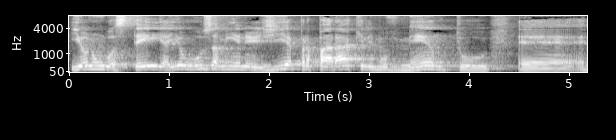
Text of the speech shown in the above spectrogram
e eu não gostei, aí eu uso a minha energia para parar aquele movimento, é,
